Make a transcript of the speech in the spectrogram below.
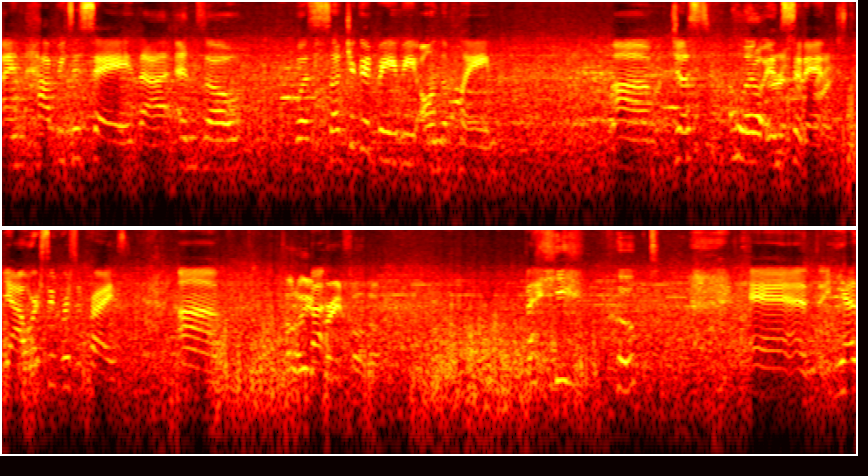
And I'm happy to say that Enzo was such a good baby on the plane. Um, just a little Very incident. surprised. Yeah, we're super surprised. Um, Totally But- grateful though. but he pooped and he has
